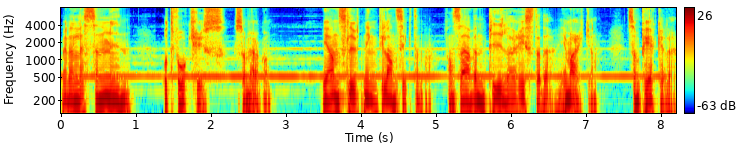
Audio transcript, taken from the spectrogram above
med en ledsen min och två kryss som ögon. I anslutning till ansiktena fanns även pilar ristade i marken som pekade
